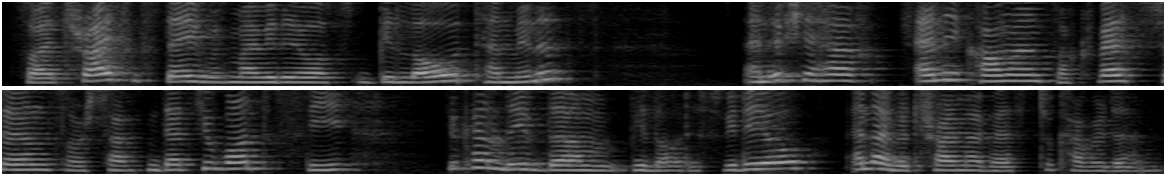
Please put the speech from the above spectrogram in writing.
So I try to stay with my videos below 10 minutes. And if you have any comments or questions or something that you want to see, you can leave them below this video and I will try my best to cover them.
